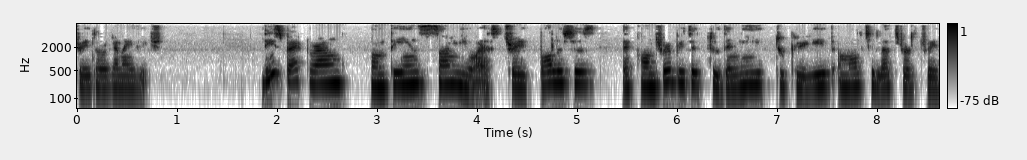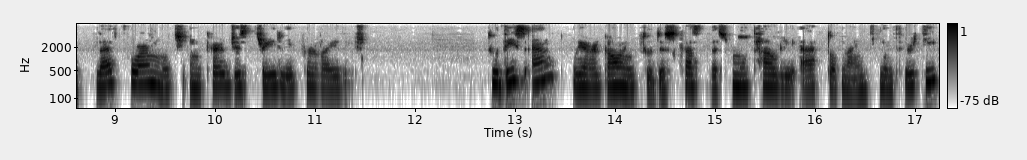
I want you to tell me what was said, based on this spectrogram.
Trade Organization. This background contains some U.S. trade policies that contributed to the need to create a multilateral trade platform which encourages trade liberalization. To this end, we are going to discuss the Smoot-Hawley Act of 1930,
